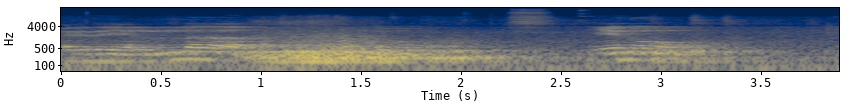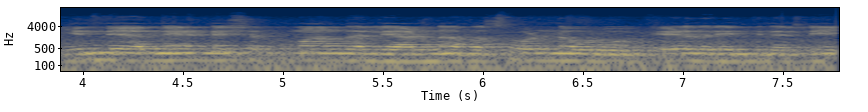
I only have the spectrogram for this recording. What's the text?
ಕರೆದ ಎಲ್ಲ ಒಂದು ಏನು ಹಿಂದೆ ಹನ್ನೆರಡನೇ ಶತಮಾನದಲ್ಲಿ ಅಣ್ಣ ಬಸವಣ್ಣವರು ಹೇಳಿದ ರೀತಿಯಲ್ಲಿ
